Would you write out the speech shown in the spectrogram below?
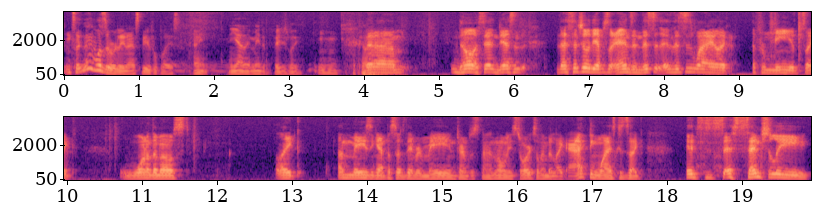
It's like that was a really nice, beautiful place. I mean, yeah, they made it visually. Hmm. But um, no, it's and that's essentially the episode ends, and this is and this is why like for me it's like one of the most like amazing episodes they ever made in terms of not only storytelling but like acting wise because like it's essentially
